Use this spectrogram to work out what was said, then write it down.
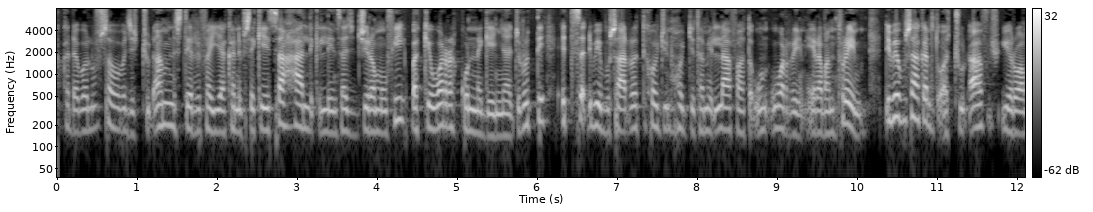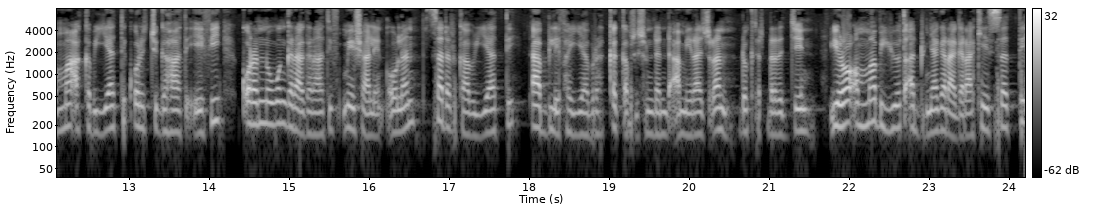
akka dabaluuf sababa jechuudhaan ministeerri fayyaa kan ibse keessaa haalli qilleensaa jijjiiramuu fi bakkeewwan rakkoon nageenyaa jirutti ittisa dhibee busaa irratti hojiin hojjetame laafaa ta'uun warreen eeraman ture. Dhibee busaa kana to'achuudhaaf yeroo ammaa akka biyyaatti qorichi gahaa ta'ee fi qorannoowwan garaagaraatiif meeshaaleen oolan sadarkaa biyyaatti dhaabbilee fayyaa bira qaqqabsiisuun danda'ameeraa jiran Dr. Darajjeen. Yeroo ammaa biyyoota addunyaa garaagaraa keessatti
